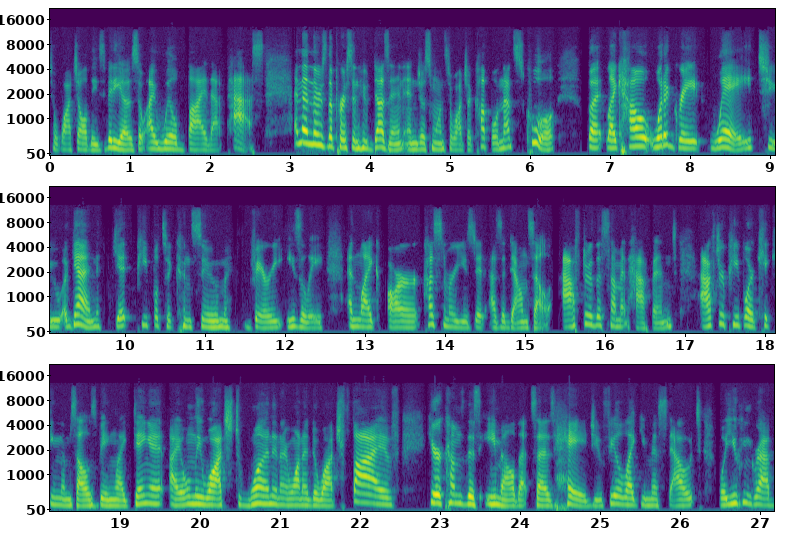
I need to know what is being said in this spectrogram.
to watch all these videos. So I will buy that pass. And then there's the person who doesn't and just wants to watch a couple. And that's cool. But like, like how what a great way to again get people to consume very easily. And like our customer used it as a downsell after the summit happened after people are kicking themselves being like dang it i only watched one and i wanted to watch five here comes this email that says hey do you feel like you missed out? Well you can grab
